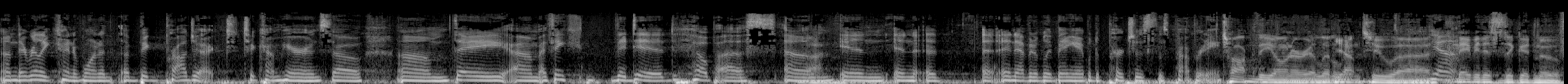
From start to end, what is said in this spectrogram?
um, they really kind of wanted a big project to come here, and so um, they, um, I think, they did help us um, in in uh inevitably being able to purchase this property. Talk the owner a little into uh, Yeah. maybe this is a good move.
